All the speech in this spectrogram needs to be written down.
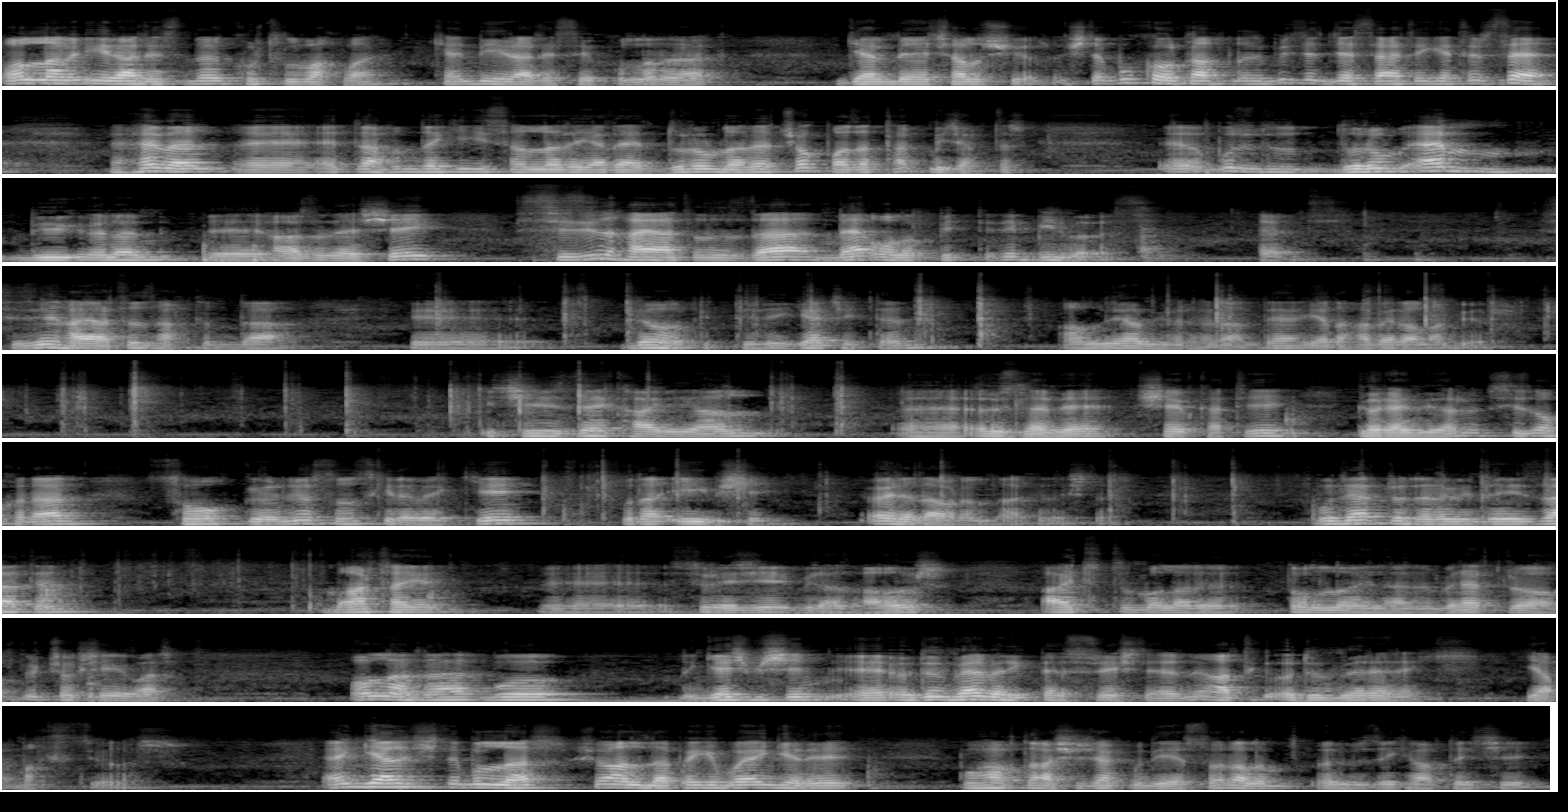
Onların iradesinden kurtulmak var. Kendi iradesini kullanarak gelmeye çalışıyor. İşte bu korkaklığı bize cesarete getirse hemen e, etrafındaki insanları ya da durumları çok fazla takmayacaktır. E, bu durum en büyük önem e, arz eden şey sizin hayatınızda ne olup bittiğini bilmemesi. Evet. sizin hayatınız hakkında e, ne olup bittiğini gerçekten anlayamıyor herhalde ya da haber alamıyor. İçinizde kaynayan e, özlemi, şefkati göremiyor. Siz o kadar soğuk görünüyorsunuz ki demek ki bu da iyi bir şey. Öyle davranın arkadaşlar. Bu retro dönemindeyiz zaten. Mart ayı e, süreci biraz ağır. Ay tutulmaları, dolunaylar, retro birçok şey var. Onlar da bu geçmişin e, ödün vermedikleri süreçlerini artık ödün vererek yapmak istiyorlar. Engel işte bunlar. Şu anda peki bu engeli bu hafta aşacak mı diye soralım önümüzdeki hafta içi.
